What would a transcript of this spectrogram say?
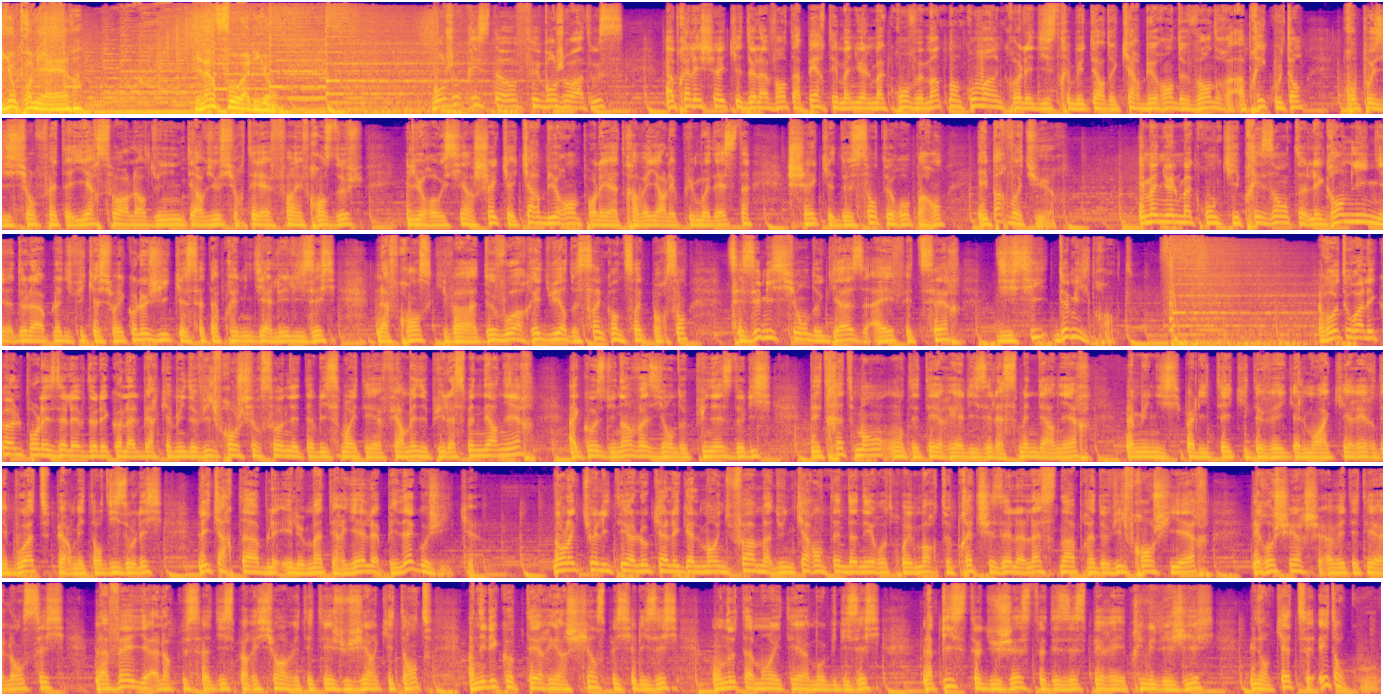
Lyon Première, l'info à Lyon. Bonjour Christophe et bonjour à tous. Après l'échec de la vente à perte, Emmanuel Macron veut maintenant convaincre les distributeurs de carburant de vendre à prix coûtant. Proposition faite hier soir lors d'une interview sur TF1 et France 2. Il y aura aussi un chèque carburant pour les travailleurs les plus modestes, chèque de 100 euros par an et par voiture. Emmanuel Macron qui présente les grandes lignes de la planification écologique cet après-midi à l'Elysée. La France qui va devoir réduire de 55% ses émissions de gaz à effet de serre d'ici 2030. Retour à l'école pour les élèves de l'école Albert Camus de Villefranche-sur-Saône. L'établissement était fermé depuis la semaine dernière à cause d'une invasion de punaises de lit. Des traitements ont été réalisés la semaine dernière. La municipalité qui devait également acquérir des boîtes permettant d'isoler les cartables et le matériel pédagogique. Dans l'actualité à local également, une femme d'une quarantaine d'années retrouvée morte près de chez elle à Lasna, près de Villefranche hier. Des recherches avaient été lancées la veille alors que sa disparition avait été jugée inquiétante. Un hélicoptère et un chien spécialisé ont notamment été mobilisés. La piste du geste désespéré est privilégiée. Une enquête est en cours.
